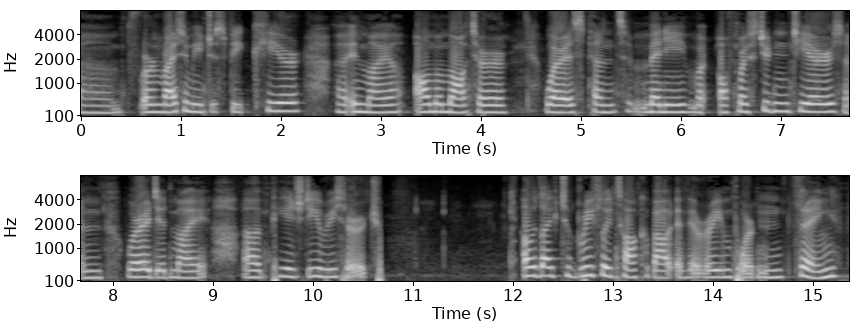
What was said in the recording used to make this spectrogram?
um, for inviting me to speak here uh, in my alma mater, where I spent many of my student years and where I did my uh, PhD research. I would like to briefly talk about a very important thing.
